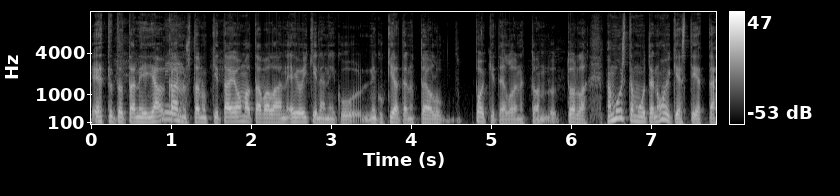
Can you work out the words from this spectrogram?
että tota, niin, ja Niin. niin. kannustanutkin tai omalla tavallaan ei ole ikinä niin kuin, niin kuin kieltänyt tai ollut poikkiteloin, että on todella. Mä muistan muuten oikeasti, että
